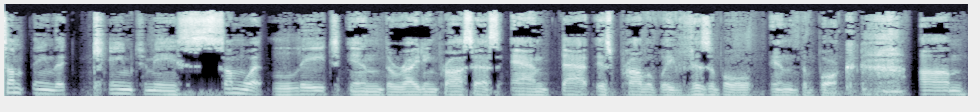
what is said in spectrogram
something that came to me somewhat late in the writing process, and that is probably visible in the book. Um,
